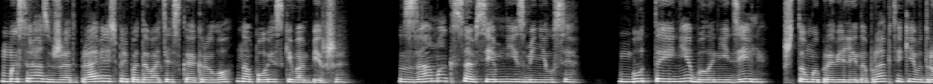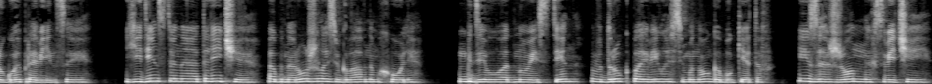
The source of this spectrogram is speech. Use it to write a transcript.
мы сразу же отправились в преподавательское крыло на поиски вампирши. Замок совсем не изменился. Будто и не было недель, что мы провели на практике в другой провинции. Единственное отличие обнаружилось в главном холле – где у одной из стен вдруг появилось много букетов и зажженных свечей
